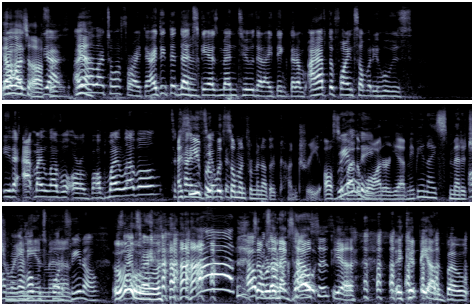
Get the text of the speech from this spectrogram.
You got a lot to offer. Yes, I got a lot to offer right there. I think that Yeah. that scares men too. That I think that I'm. I have to find somebody who's either at my level or above my level to I kind see you of for, with with it. someone from another country, also by the water. Yeah, maybe a nice Oh Mediterranean god! Hope it's man. Portofino. Ooh. So it's where the next boat. house is? Yeah, it could be on a boat.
